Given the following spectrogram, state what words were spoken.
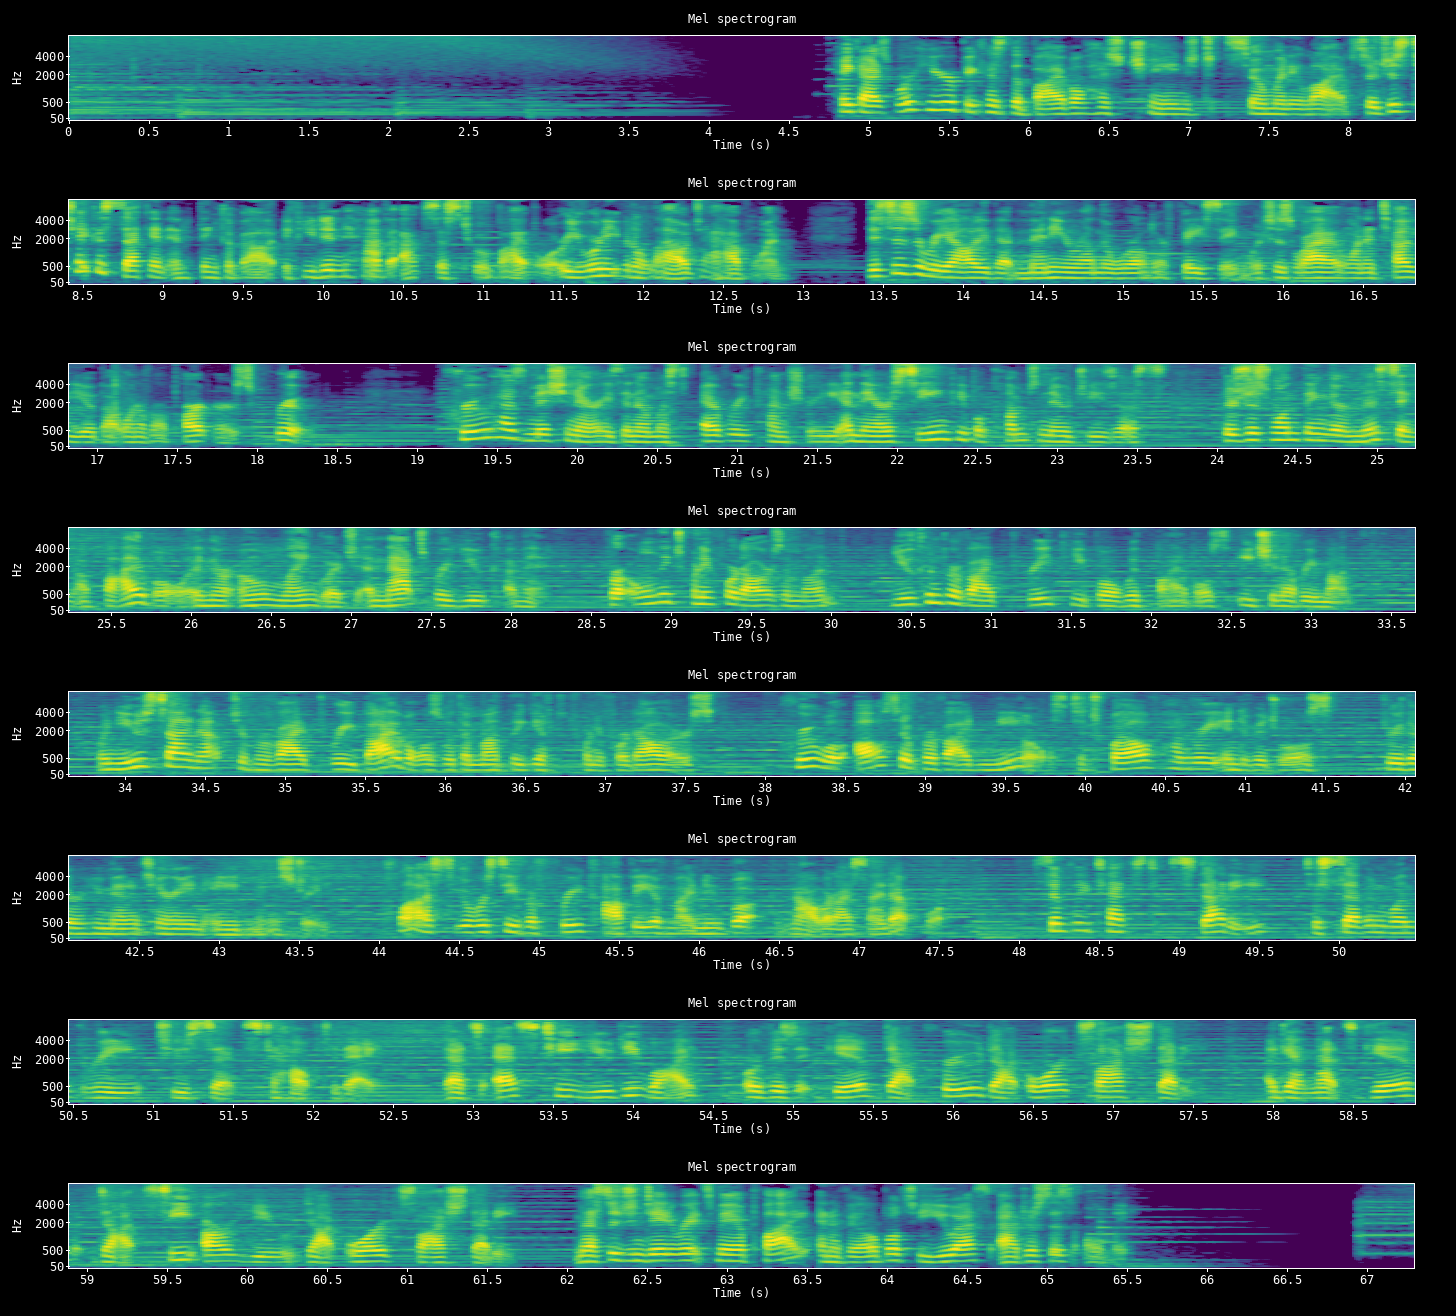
Hey guys, we're here because the Bible has changed so many lives. So just take a second and think about if you didn't have access to a Bible or you weren't even allowed to have one. This is a reality that many around the world are facing, which is why I want to tell you about one of our partners, Cru. Cru has missionaries in almost every country, and they are seeing people come to know Jesus. There's just one thing they're missing a Bible in their own language, and that's where you come in. For only $24 a month, you can provide three people with Bibles each and every month. When you sign up to provide three Bibles with a monthly gift of $24, Cru will also provide meals to 12 hungry individuals through their humanitarian aid ministry. Plus, you'll receive a free copy of my new book, Not What I Signed Up For. Simply text STUDY to 71326 to help today. That's S T U D Y or visit give.cru.org slash study. Again, that's give.cru.org slash study. Message and data rates may apply and available to U.S. addresses only.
